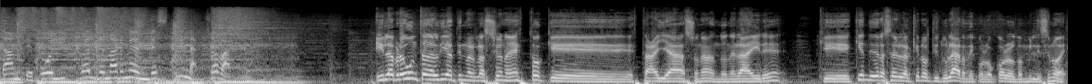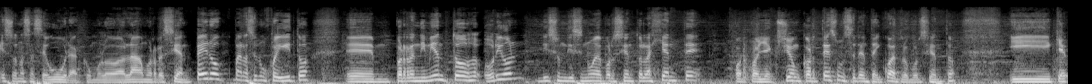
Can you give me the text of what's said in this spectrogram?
Dante Poli, Valdemar Méndez y Nacho Abarca. Y la pregunta del día tiene relación a esto que está ya sonando en el aire. Que ¿Quién debería ser el arquero titular de Colo Colo el 2019? Eso no se asegura, como lo hablábamos recién. Pero para hacer un jueguito, eh, por rendimiento Orión, dice un 19% la gente. Por proyección Cortés, un 74%. Y que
